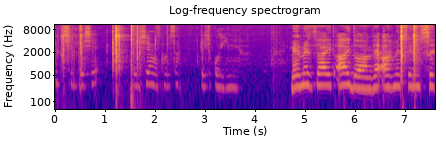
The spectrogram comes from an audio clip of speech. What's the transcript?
Bu içi beşe, beşe mi koysam? Beşe koyayım ya. Mehmet Zahit Aydoğan ve Ahmet Selim Sı-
